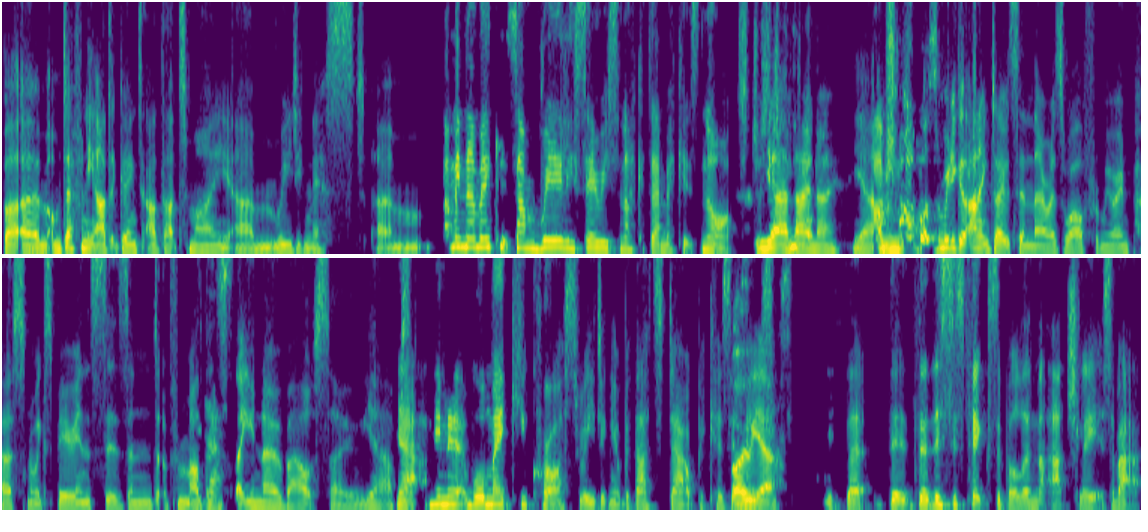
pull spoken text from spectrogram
but um, I'm definitely add, going to add that to my um, reading list. Um, I mean, I make it sound really serious and academic. It's not. Just yeah, no, no, yeah. I'm, I'm sure you've got some really good anecdotes in there as well from your own personal experiences and from others yeah. that you know about. So yeah, absolutely. yeah. I mean, it will make you cross reading it without a doubt because it oh yeah. That, that, that this is fixable and that actually it's about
